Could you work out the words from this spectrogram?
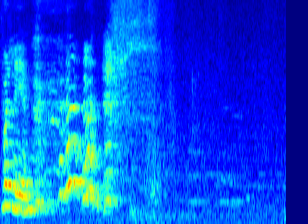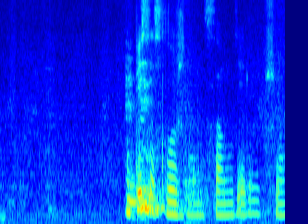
Блин. Ну, Песня сложная на самом деле вообще.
